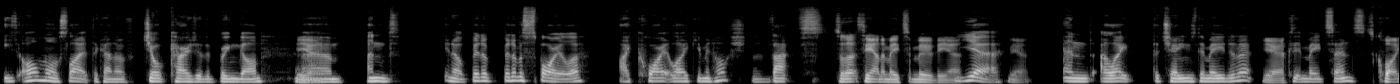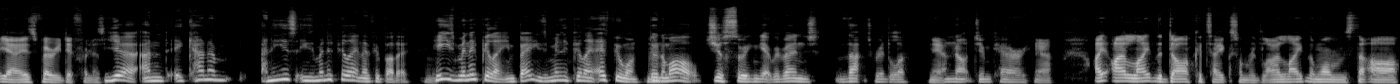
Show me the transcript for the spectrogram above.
he's almost like the kind of joke character they bring on. Yeah. Um, and, you know, bit of, bit of a spoiler. I quite like him in Hush. That's, So that's the animated movie. Yeah, yeah. Yeah. And I like the change they made in it yeah. because it made sense. It's quite. Yeah, it's very different, isn't it? Yeah, and it kind of and he is he's manipulating everybody. Hmm. He's manipulating Bane. He's manipulating everyone, doing Hmm. them all just so he can get revenge. That's Riddler, Yeah. not Jim Carrey. Yeah, I, I like the darker takes on Riddler. I like the ones that are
